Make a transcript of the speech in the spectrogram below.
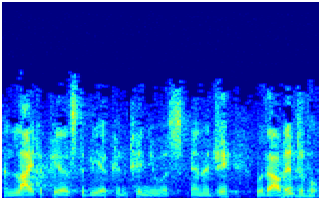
and light appears to be a continuous energy without interval.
